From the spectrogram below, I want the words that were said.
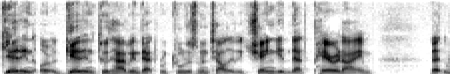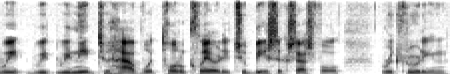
getting or getting to having that recruiter's mentality, changing that paradigm that we, we, we need to have with total clarity to be successful recruiting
